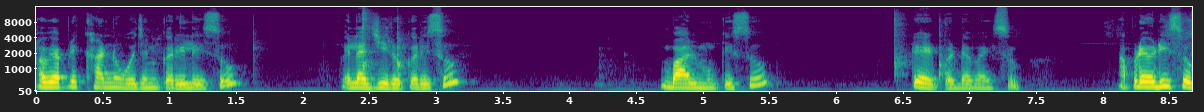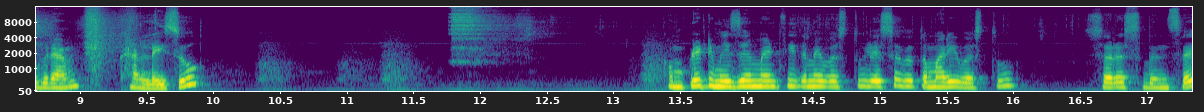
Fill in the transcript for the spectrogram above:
હવે આપણે ખાંડનું વજન કરી લઈશું. પહેલાં જીરો કરીશું, બાલ મૂકીશું ટેડ પર દબાઈશું આપણે અઢીસો ગ્રામ ખાંડ લઈશું. કમ્પ્લીટ મેઝરમેન્ટથી તમે વસ્તુ લેશો તો તમારી વસ્તુ સરસ બનશે.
